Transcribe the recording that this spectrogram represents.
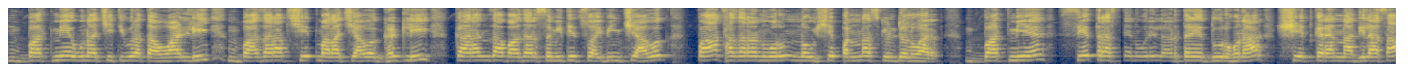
बातमी उन्हाची तीव्रता वाढली बाजारात शेतमालाची आवक घटली कारंजा बाजार समितीत सोयाबीनची आवक पाच हजारांवरून नऊशे पन्नास क्विंटलवर. बातमी आहे शेत रस्त्यांवरील अडथळे दूर होणार शेतकऱ्यांना दिलासा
